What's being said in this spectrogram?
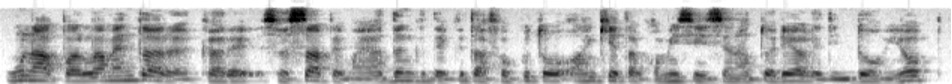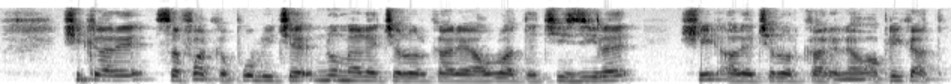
una parlamentară, care să sape mai adânc decât a făcut-o ancheta Comisiei Senatoriale din 2008 și care să facă publice numele celor care au luat deciziile și ale celor care le-au aplicat.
